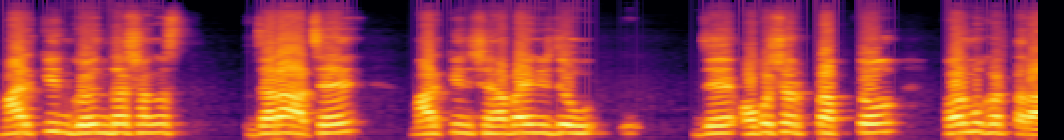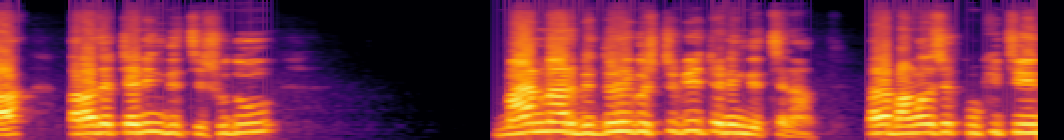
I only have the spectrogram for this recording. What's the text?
মার্কিন গোয়েন্দা সংস্থা যারা আছে, মার্কিন সেনাবাহিনীর যে যে অবসরপ্রাপ্ত কর্মকর্তারা, তারা যে ট্রেনিং দিচ্ছে, শুধু মায়ানমার বিদ্রোহী গোষ্ঠীকেই ট্রেনিং দিচ্ছে না। তারা বাংলাদেশে কুকি চীন,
